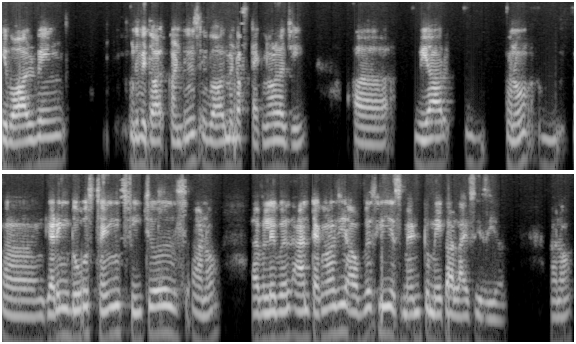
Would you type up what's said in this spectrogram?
evolving, with the continuous evolvement of technology, uh, we are you know uh, getting those things features you know available. And technology obviously is meant to make our lives easier you know.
